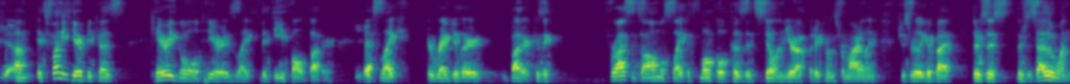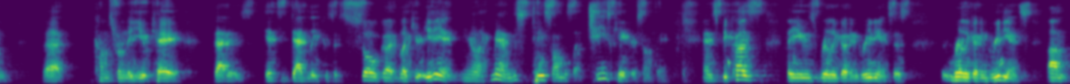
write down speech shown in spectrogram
Yeah. Um, it's funny here because Kerrygold here is like the default butter. Yeah. It's like the regular butter because it for us, it's almost like it's local because it's still in Europe, but it comes from Ireland, which is really good. But there's this there's this other one that comes from the UK that is it's deadly because it's so good. Like you're eating it, and you're like, man, this tastes almost like cheesecake or something. And it's because they use really good ingredients. Is really good ingredients. Um,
